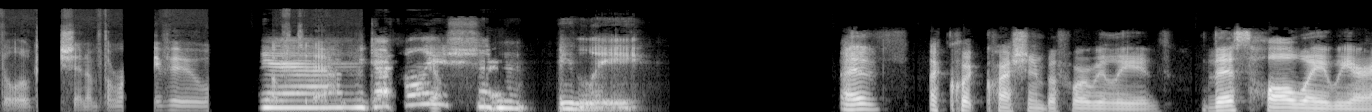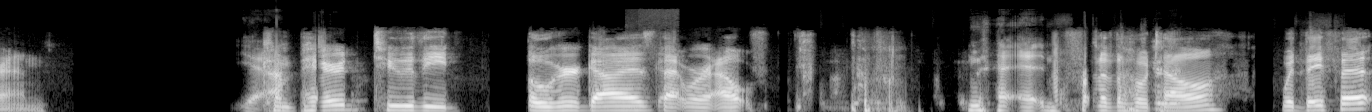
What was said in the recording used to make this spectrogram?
the location of the rendezvous. Yeah, today. we definitely Yep. shouldn't be late. I have a quick question before we leave. This hallway we are in, Yeah. compared to the ogre guys that were out in front of the hotel, would they fit?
